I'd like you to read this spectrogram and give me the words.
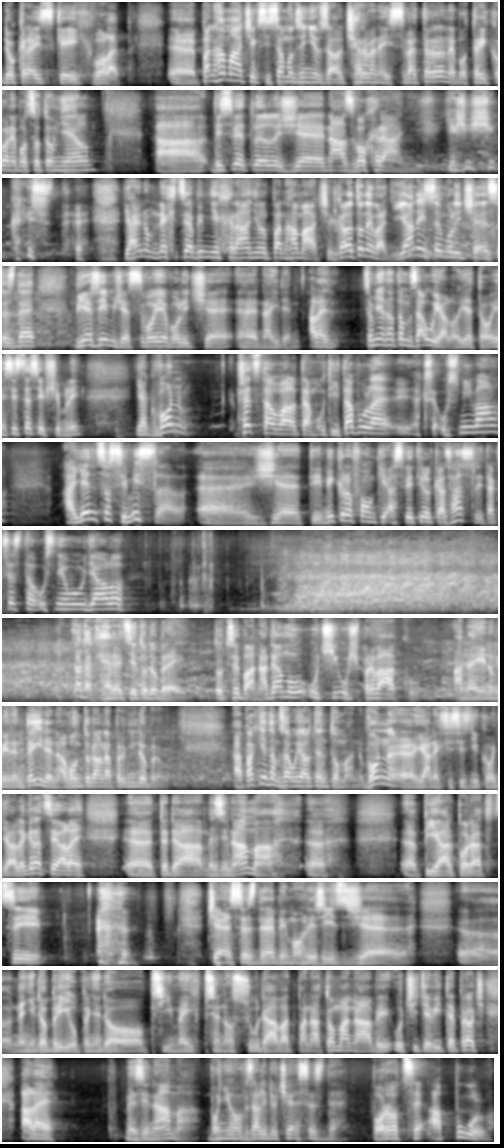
do krajských voleb. Eh, pan Hamáček si samozřejmě vzal červený svetr nebo triko, nebo co to měl a vysvětlil, že nás ochrání. Ježíši Kriste, já jenom nechci, aby mě chránil pan Hamáček, ale to nevadí. Já nejsem volič SSD, věřím, že svoje voliče eh, najdem. Ale co mě na tom zaujalo, je to, jestli jste si všimli, jak on představoval tam u té tabule, jak se usmíval, a jen co si myslel, eh, že ty mikrofonky a světilka zhasly, tak se z toho usměvu udělalo No tak herec je to dobrý. To třeba na damu učí už prváku. A nejenom jeden týden. A on to dal na první dobrou. A pak mě tam zaujal ten Toman. On, eh, já nechci si z nikoho dělat legraci, ale eh, teda mezi náma eh, PR poradci ČSSD by mohli říct, že není dobrý úplně do přímých přenosů dávat pana Tomana, vy určitě víte proč, ale mezi náma, oni ho vzali do ČSSD. Po roce a půl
